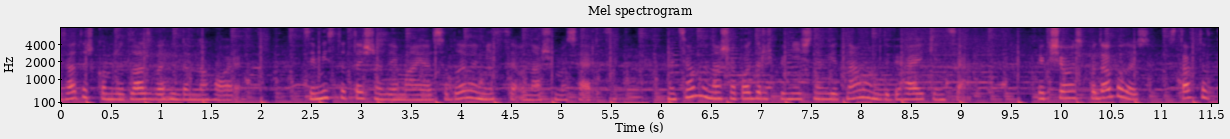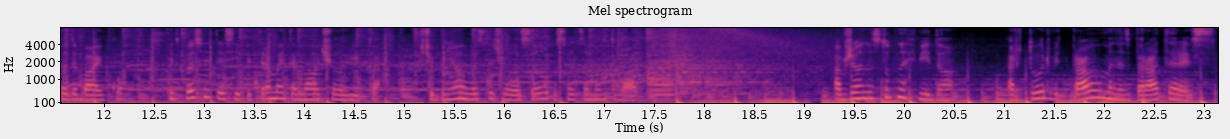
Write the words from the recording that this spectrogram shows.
і затишком житла з виглядом на гори. Це місто точно займає особливе місце у нашому серці. На цьому наша подорож північним В'єтнамом добігає кінця. Якщо вам сподобалось, ставте вподобайку, підписуйтесь і підтримайте мого чоловіка, щоб у нього вистачило сил усе це монтувати. А вже у наступних відео Артур відправив мене збирати рис.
